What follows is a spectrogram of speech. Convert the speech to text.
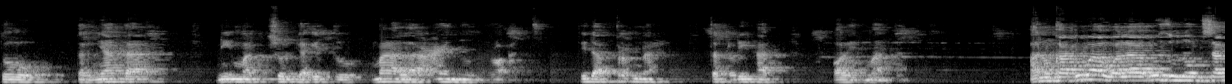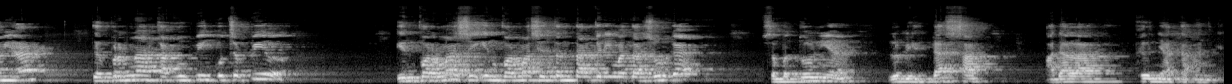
Tuh ternyata nikmat surga itu mala ainun ra'at. Tidak pernah terlihat oleh mata. Anu kedua wala uzunun sami'ah teu pernah ku cepil informasi-informasi tentang kenikmatan surga sebetulnya lebih dasar adalah kenyataannya.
